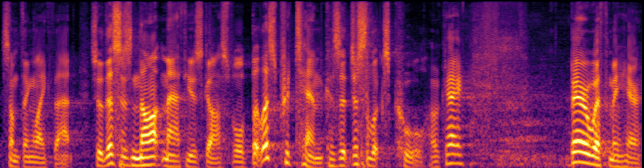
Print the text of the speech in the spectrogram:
something like that. So this is not Matthew's gospel, but let's pretend because it just looks cool, okay? Bear with me here.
